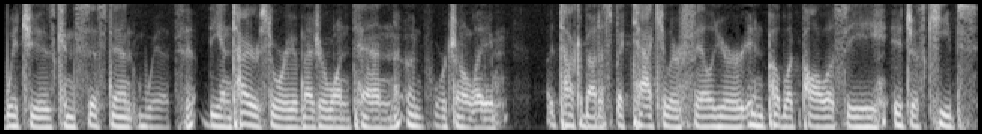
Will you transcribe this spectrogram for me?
which is consistent with the entire story of Measure 110, unfortunately. Talk about a spectacular failure in public policy. It just keeps,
